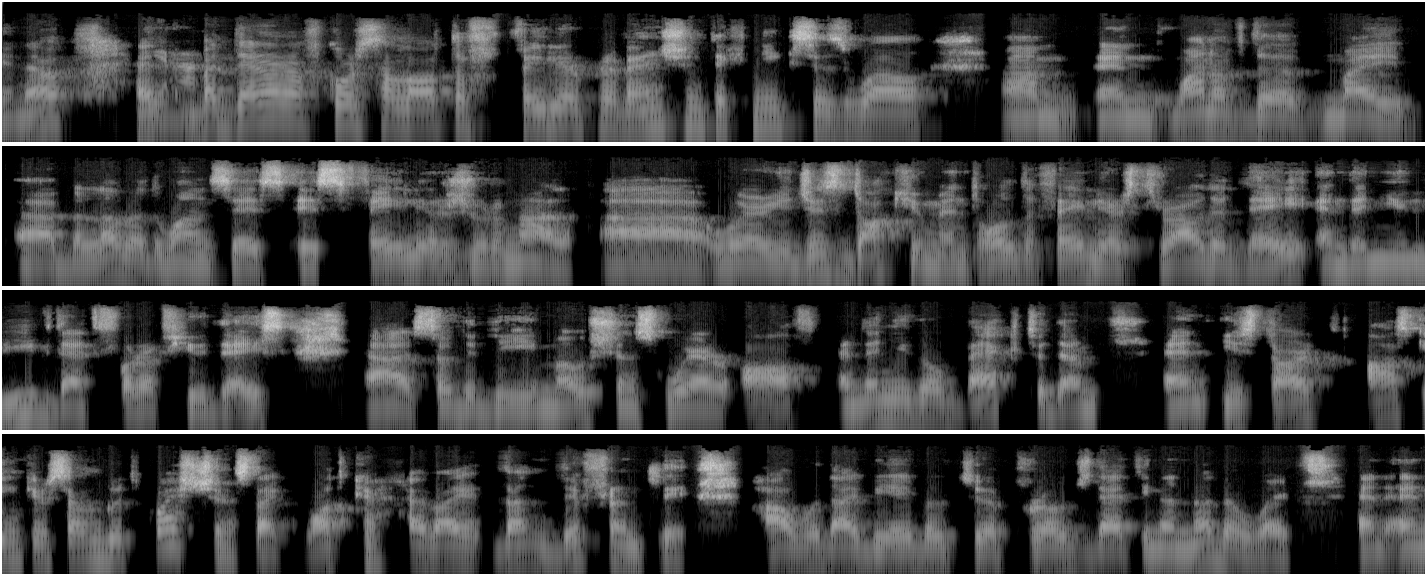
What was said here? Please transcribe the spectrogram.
You know, and, yeah. but there are of course a lot of failure prevention techniques as well. Um, and one of the my uh, beloved ones is is failure journal, uh, where you just document all the failures throughout the day, and then you leave that for a few days, uh, so that the emotions wear off, and then you go back to them and you start asking yourself good questions like, what have I done differently? How would I be able to approach that in another way? And and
